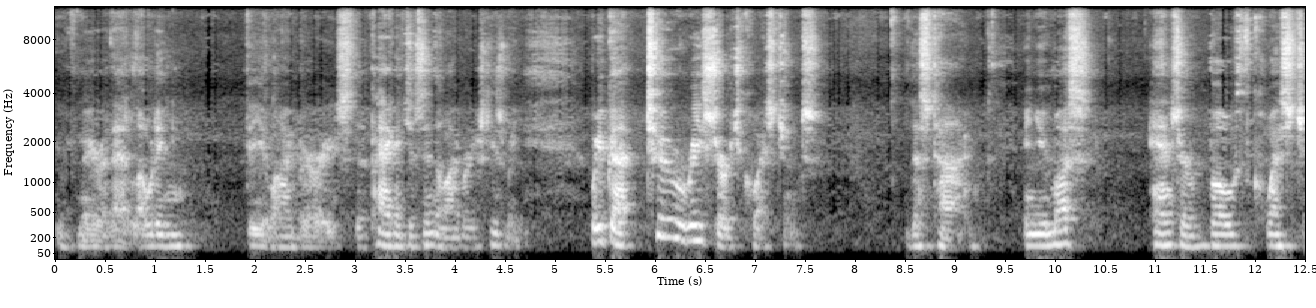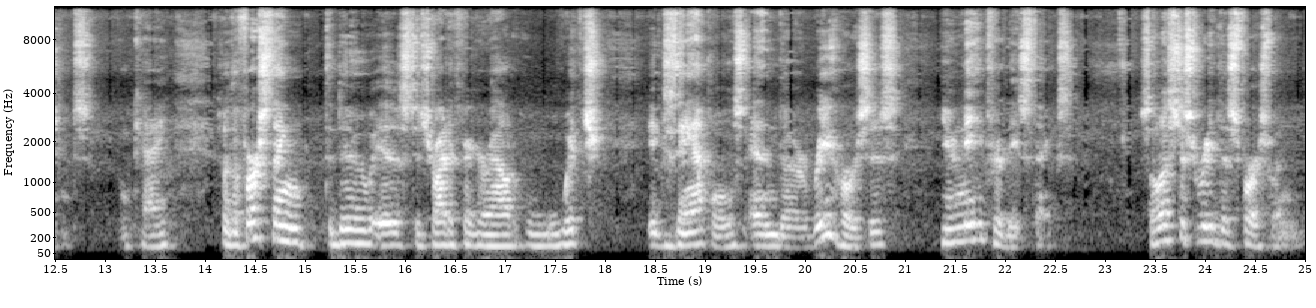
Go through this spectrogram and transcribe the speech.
you're familiar with that, loading the libraries, the packages in the library, excuse me. We've got two research questions this time, and you must answer both questions, okay? So the first thing to do is to try to figure out which examples and the rehearses you need for these things. So let's just read this first one.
